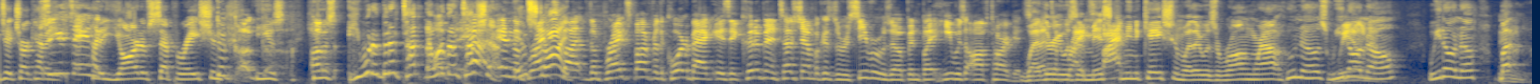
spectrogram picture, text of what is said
DJ Chark had So a had a yard of separation. The- uh, he was he uh, was he would have been a touch. That would have been a touchdown. And the bright stride. spot, the bright spot for the quarterback is it could have been a touchdown because the receiver was open, but he was off target. So Whether it was a bright spot. miscommunication, whether it was a wrong route, who knows? We, don't, don't know. know. We don't know. But don't know.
